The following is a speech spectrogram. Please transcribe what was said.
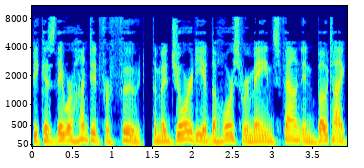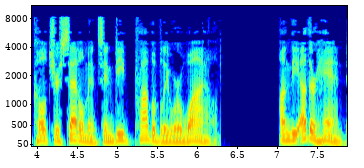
because they were hunted for food, the majority of the horse remains found in Botai culture settlements indeed probably were wild. On the other hand,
